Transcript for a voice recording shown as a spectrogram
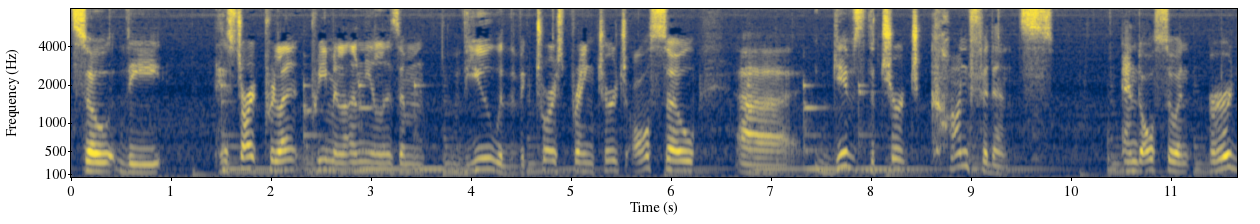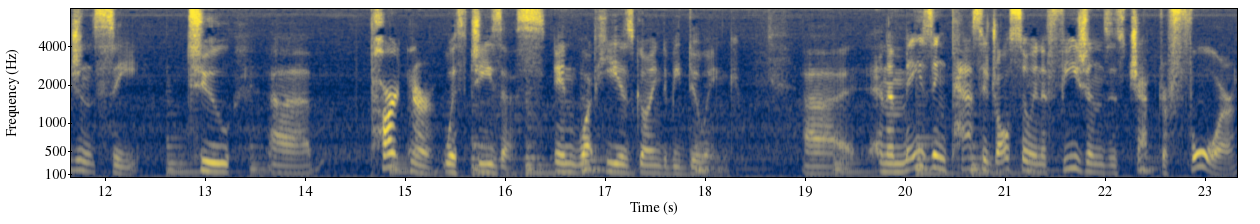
so, the historic premillennialism view with the victorious praying church also uh, gives the church confidence and also an urgency to uh, partner with Jesus in what he is going to be doing. Uh, an amazing passage also in Ephesians is chapter 4.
